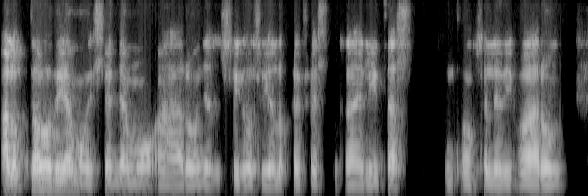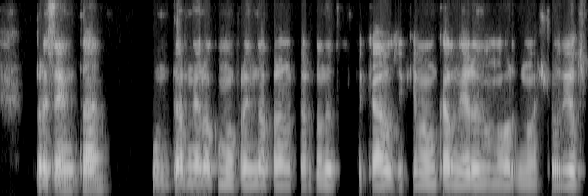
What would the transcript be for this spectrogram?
Al octavo día Moisés llamó a Aarón y a sus hijos y a los jefes israelitas. Entonces le dijo a Aarón, presenta un ternero como ofrenda para el perdón de tus pecados y quema un carnero en honor de nuestro Dios.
